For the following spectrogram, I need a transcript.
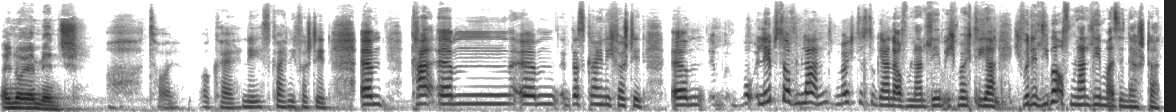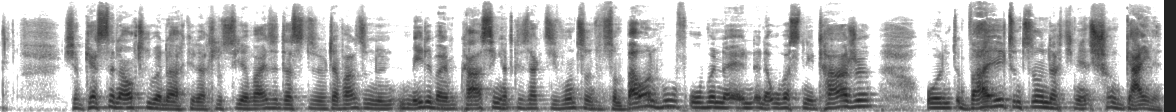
ein neuer Mensch. Ah, toll. Okay, nee, das kann ich nicht verstehen. Ähm, kann, ähm, ähm, das kann ich nicht verstehen. Ähm, wo, lebst du auf dem Land? Möchtest du gerne auf dem Land leben? Ich möchte ja, ich würde lieber auf dem Land leben als in der Stadt. Ich habe gestern auch drüber nachgedacht, lustigerweise, dass da war so ein Mädel beim Casting, hat gesagt, sie wohnt so, so einem Bauernhof oben in der, in, in der obersten Etage und im Wald und so. Und dachte ich mir, das ist schon geil.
